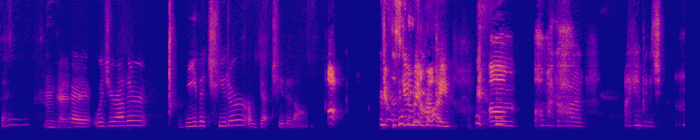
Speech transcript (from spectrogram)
Dang. Okay. Okay, would you rather be the cheater or get cheated on? It's giving me a Oh my heart God. pain. Um. Oh my god, I can't be the. Che-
